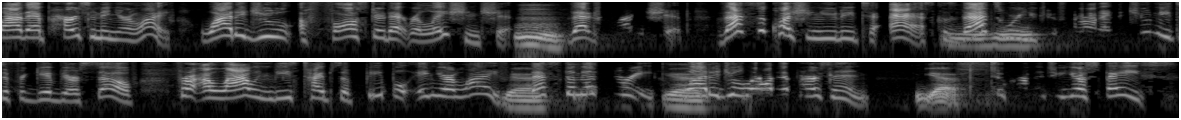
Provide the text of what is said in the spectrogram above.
allow that person in your life? Why did you uh, foster that relationship, mm. that friendship? That's the question you need to ask because that's mm-hmm. where you mm-hmm. can find that you need to forgive yourself for allowing these types of people in your life. Yes. That's the mystery. Yes. Why did you allow that person? Yes. To come into your space.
